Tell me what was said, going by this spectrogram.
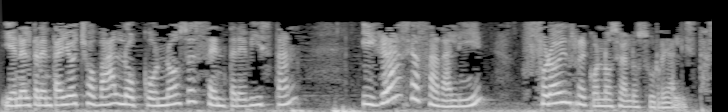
Y en el 38 va, lo conoce, se entrevistan y gracias a Dalí, Freud reconoce a los surrealistas.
